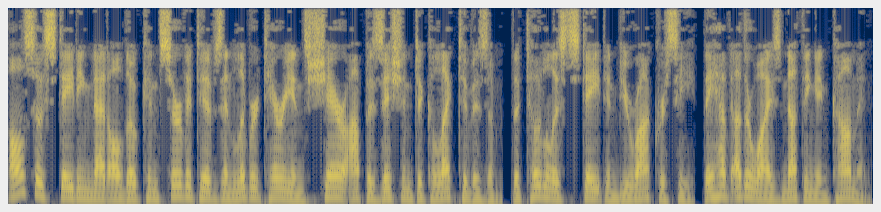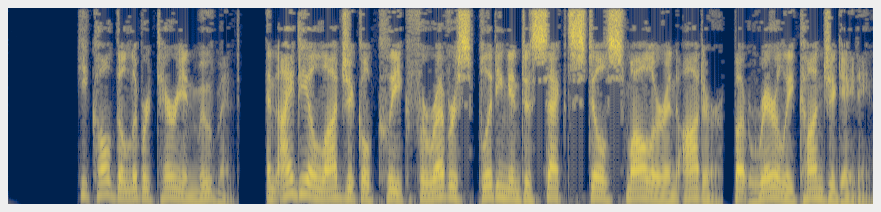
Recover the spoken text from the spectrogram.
Also stating that although conservatives and libertarians share opposition to collectivism, the totalist state and bureaucracy, they have otherwise nothing in common. He called the libertarian movement, "...an ideological clique forever splitting into sects still smaller and odder, but rarely conjugating."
